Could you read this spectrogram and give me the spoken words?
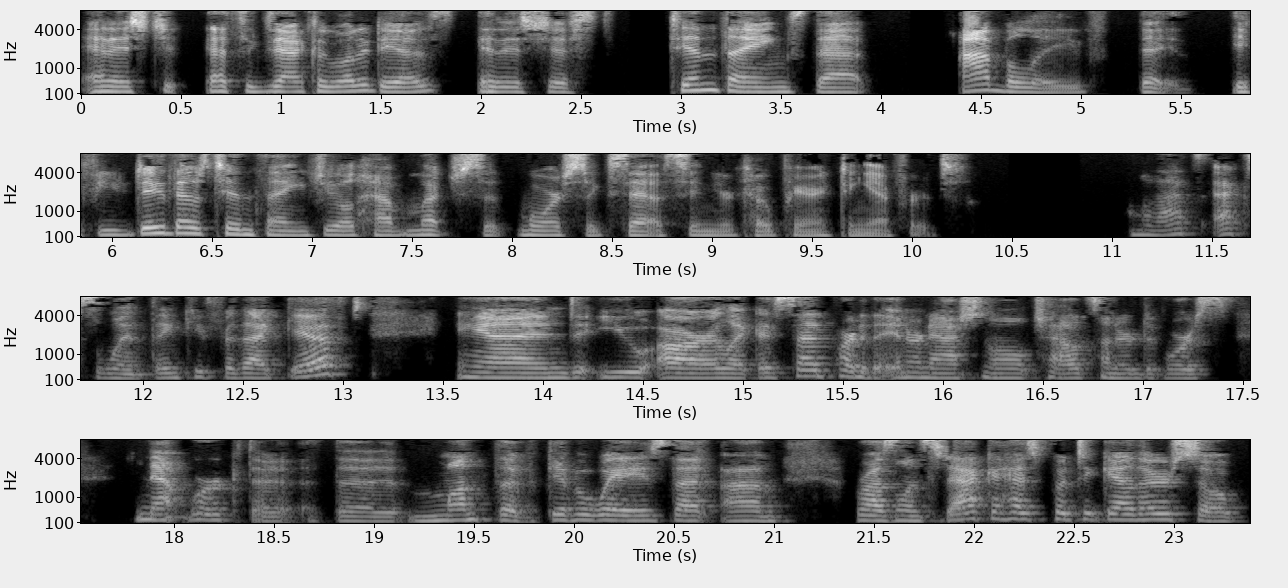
And it's that's exactly what it is. It is just 10 things that I believe that if you do those 10 things, you'll have much more success in your co parenting efforts. Well, that's excellent. Thank you for that gift. And you are, like I said, part of the International Child Centered Divorce Network, the the month of giveaways that um, Rosalind Sedacca has put together. So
